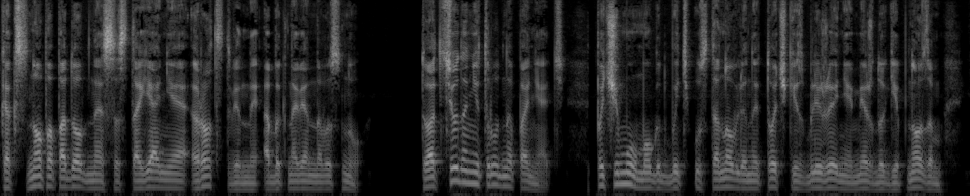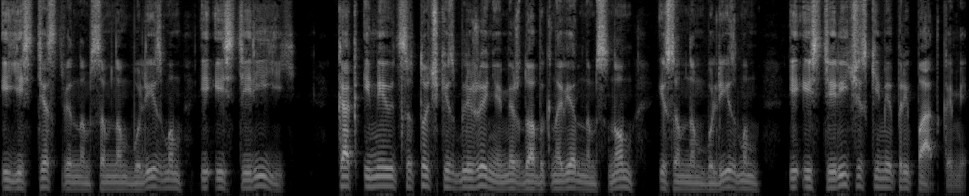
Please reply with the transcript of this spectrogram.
как снопоподобное состояние родственны обыкновенному сну, то отсюда нетрудно понять, почему могут быть установлены точки сближения между гипнозом и естественным сомнамбулизмом и истерией, как имеются точки сближения между обыкновенным сном и сомнамбулизмом и истерическими припадками,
